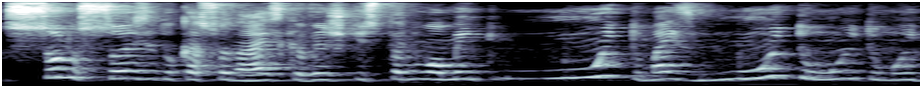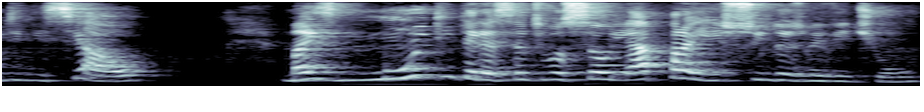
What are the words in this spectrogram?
soluções educacionais, que eu vejo que está num momento muito, mas muito, muito, muito inicial, mas muito interessante você olhar para isso em 2021,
